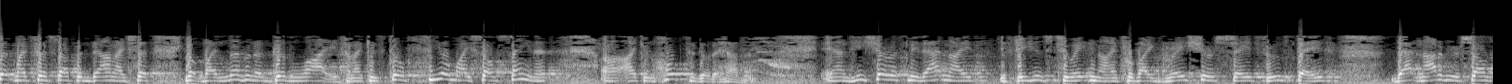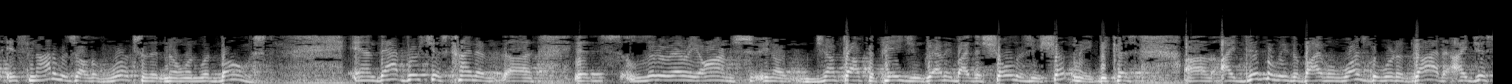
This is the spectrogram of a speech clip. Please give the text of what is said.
shook my fist up and down. I said, you know, by living a good life, and I can still feel myself saying it, uh, I can hope to go to heaven. And he shared with me that night, Ephesians 2, 8, and 9, For by grace you're saved through faith, that not of yourselves, it's not a result of works so that no one would boast. And that verse just kind of, uh, its literary arms, you know, jumped off the page and grabbed me by the shoulders and shook me because uh, I did believe the Bible was the Word of God. I just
